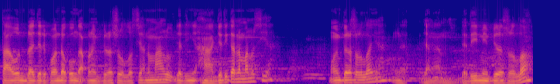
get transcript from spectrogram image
tahun belajar di pondok kok nggak pernah mimpi Rasulullah sih malu jadinya. Ha, jadi karena manusia. Mau mimpi Rasulullahnya? Enggak, jangan. Jadi mimpi Rasulullah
